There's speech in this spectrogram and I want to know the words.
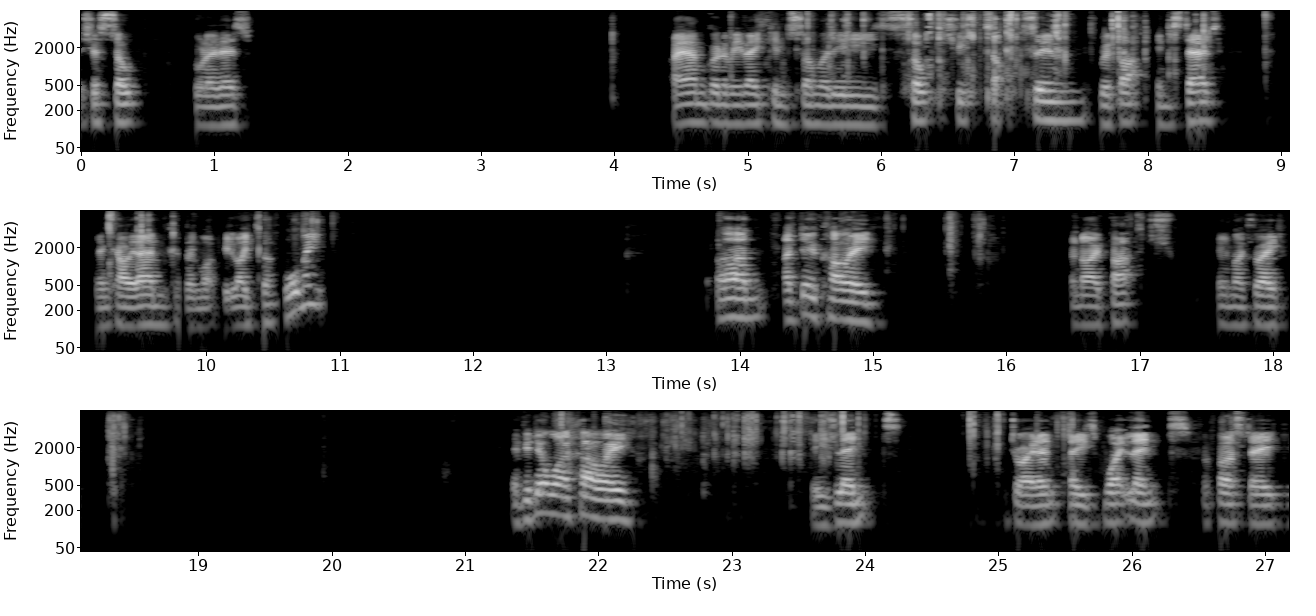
It's just soap, That's what it is. I am going to be making some of these salt sheets up soon with that instead. And carry them because they might be lighter for me. Um, I do carry an eye patch in my trade. If you don't want to carry these lint, dry lint, these white lint for first aid,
